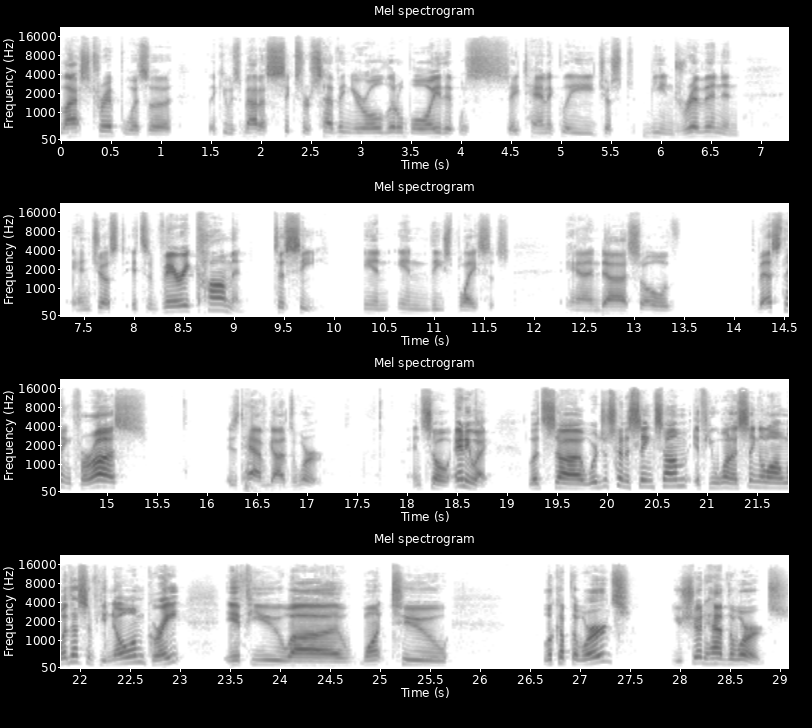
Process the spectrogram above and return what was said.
last trip was a, I think he was about a six or seven year old little boy that was satanically just being driven, and and just it's very common to see in in these places, and uh, so the best thing for us is to have God's word. And so anyway. Let's. Uh, we're just going to sing some. If you want to sing along with us, if you know them, great. If you uh, want to look up the words, you should have the words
